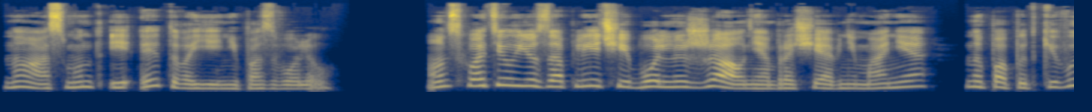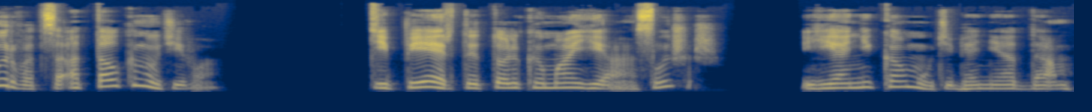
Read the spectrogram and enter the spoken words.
но Асмунд и этого ей не позволил. Он схватил ее за плечи и больно сжал, не обращая внимания на попытки вырваться, оттолкнуть его. «Теперь ты только моя, слышишь? Я никому тебя не отдам,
